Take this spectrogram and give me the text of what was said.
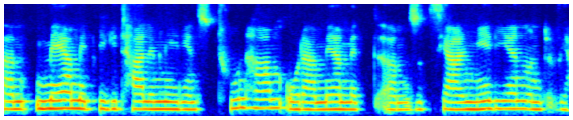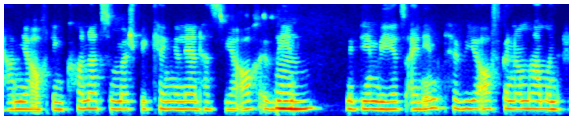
ähm, mehr mit digitalen Medien zu tun haben oder mehr mit ähm, sozialen Medien. Und wir haben ja auch den Connor zum Beispiel kennengelernt, hast du ja auch erwähnt. Mhm. mit dem wir jetzt ein Interview aufgenommen haben. Und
